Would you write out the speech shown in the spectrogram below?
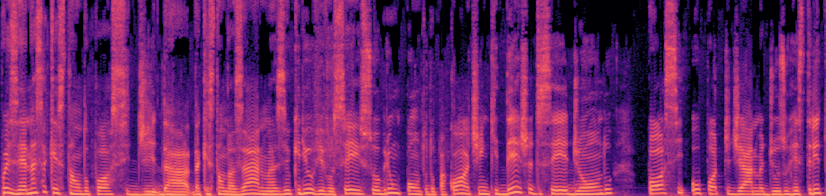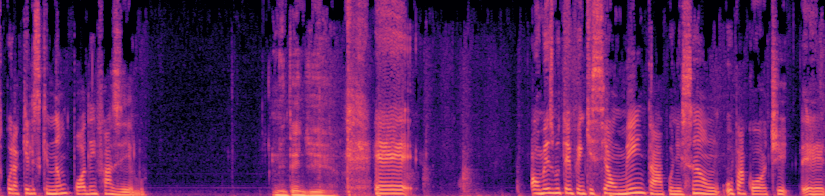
Pois é, nessa questão do posse de, da, da questão das armas, eu queria ouvir vocês sobre um ponto do pacote em que deixa de ser hediondo posse ou porte de arma de uso restrito por aqueles que não podem fazê-lo. Não entendi. É, ao mesmo tempo em que se aumenta a punição, o pacote é,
